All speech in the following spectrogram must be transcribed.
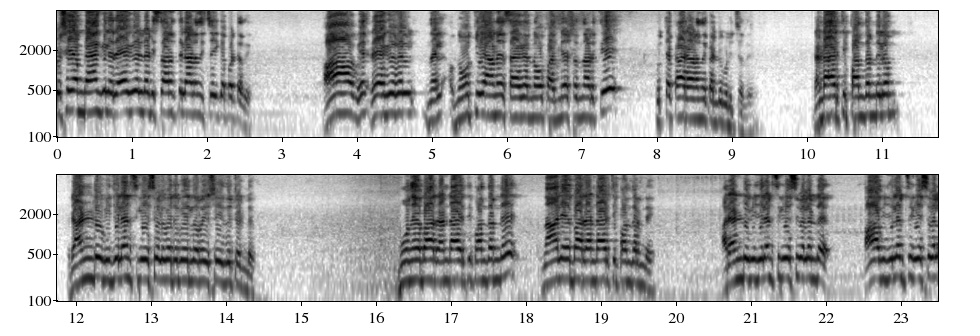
വിഷയം ബാങ്കിലെ രേഖകളുടെ അടിസ്ഥാനത്തിലാണ് നിശ്ചയിക്കപ്പെട്ടത്. ആ രേഖകൾ നോക്കിയാണ് സഹകരണ വകുപ്പ് അന്വേഷണം നടത്തി കുറ്റക്കാരാണെന്ന് കണ്ടുപിടിച്ചത്. രണ്ടായിരത്തി പന്ത്രണ്ടിലും രണ്ട് വിജിലൻസ് കേസുകൾ ഇവരുടെ പേരിൽ രജിസ്റ്റർ ചെയ്തിട്ടുണ്ട്. മൂന്ന് ബാർ രണ്ടായിരത്തി പന്ത്രണ്ട് നാല് ബാർ രണ്ടായിരത്തി പന്ത്രണ്ട് ആ രണ്ട് വിജിലൻസ് കേസുകളുണ്ട്. ആ വിജിലൻസ് കേസുകൾ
